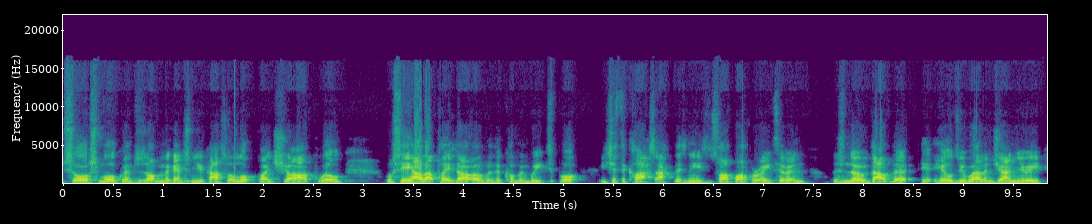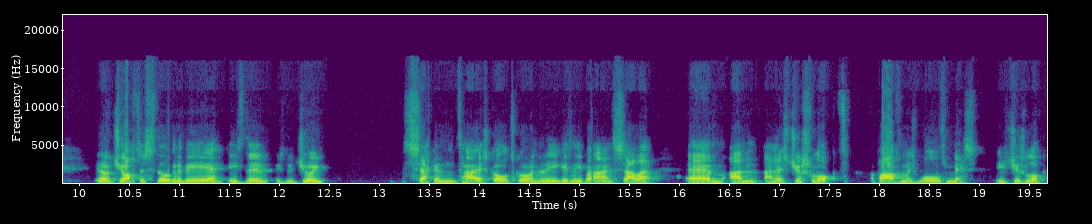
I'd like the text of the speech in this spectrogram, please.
Saw small glimpses of him against Newcastle. Looked quite sharp. We'll we'll see how that plays out over the coming weeks. But he's just a class act, isn't he? He's a top operator, and there's no doubt that he'll do well in January you know, Jota's still going to be here. He's the he's the joint second highest goal scorer in the league, isn't he, behind Salah? Um, and and has just looked, apart from his Wolves miss, he's just looked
